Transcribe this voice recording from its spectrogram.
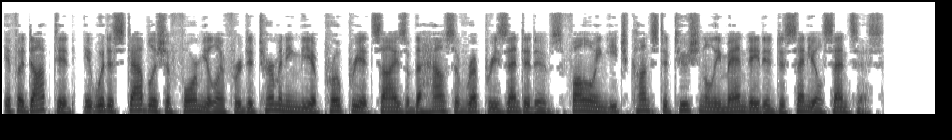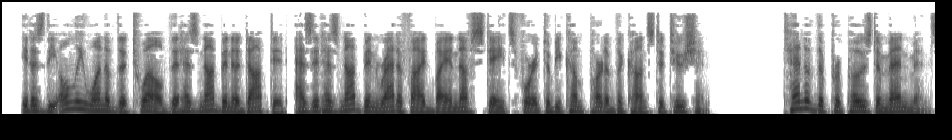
If adopted, it would establish a formula for determining the appropriate size of the House of Representatives following each constitutionally mandated decennial census. It is the only one of the twelve that has not been adopted, as it has not been ratified by enough states for it to become part of the Constitution. Ten of the proposed amendments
